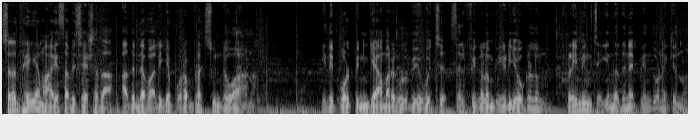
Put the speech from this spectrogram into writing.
ശ്രദ്ധേയമായ സവിശേഷത അതിന്റെ വലിയ പുറം ഫ്ലക്സ് വിൻഡോ ആണ്. ഇതിപ്പോൾ പിൻ ക്യാമറകൾ ഉപയോഗിച്ച് സെൽഫികളും വീഡിയോകളും ഫ്രെയിമിംഗ് ചെയ്യുന്നതിനെ പിന്തുണയ്ക്കുന്നു.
